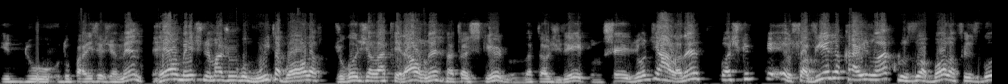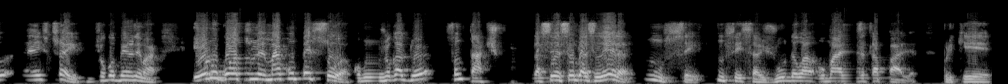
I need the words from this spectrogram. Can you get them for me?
e do, do Paris Saint-Germain, realmente o Neymar jogou muita bola, jogou de lateral, né? Lateral esquerdo, lateral direito, não sei, jogou de ala, né? Eu acho que eu só vi ele cair lá, cruzou a bola, fez gol, é isso aí, jogou bem o Neymar. Eu não gosto do Neymar como pessoa, como jogador, fantástico. Da seleção brasileira? Não sei. Não sei se ajuda ou mais atrapalha. Porque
